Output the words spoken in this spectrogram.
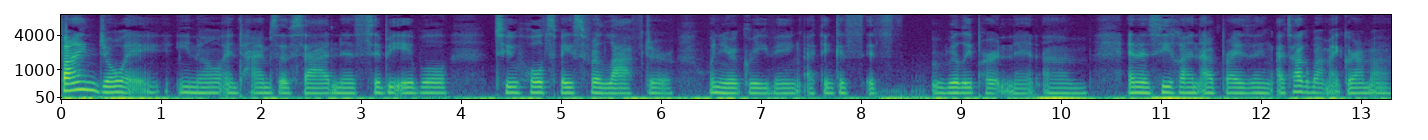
find joy, you know, in times of sadness, to be able to hold space for laughter when you're grieving. I think it's it's really pertinent. Um, and in Sikha and Uprising, I talk about my grandma.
